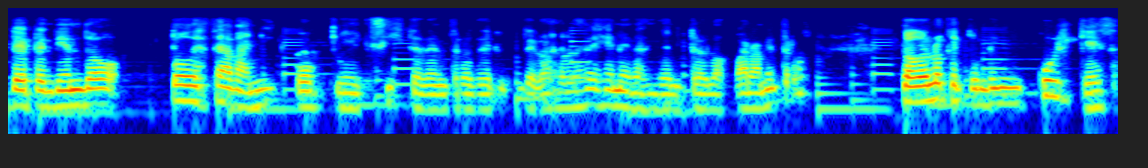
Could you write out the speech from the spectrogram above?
dependiendo todo este abanico que existe dentro de, los roles de género y dentro de los parámetros, todo lo que tú le inculques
